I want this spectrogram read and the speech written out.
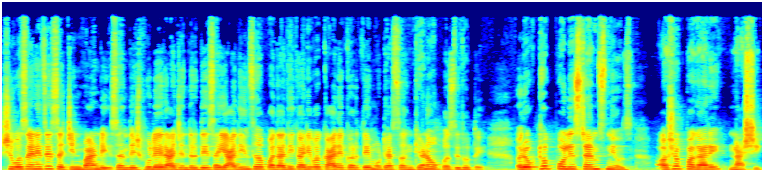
शिवसेनेचे सचिन बांडे संदेश फुले राजेंद्र देसाई आदींसह पदाधिकारी व कार्यकर्ते मोठ्या संख्येनं उपस्थित होते. रोकठोक police times news Ashok Pagare Nashik.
